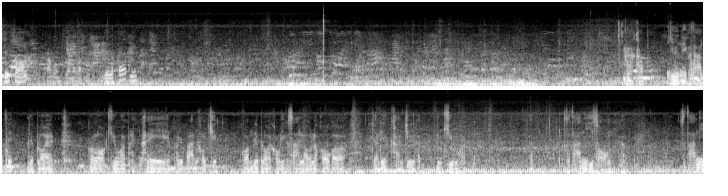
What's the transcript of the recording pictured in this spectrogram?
เข็มสองครับผมเขียนเลยครับเดี๋ยวจะแป๊บนึงอ่าครับ ยื่นเอกสารเสร็จเรียบร้อย ก็รอคิวครับให้ให้พยาบาลเขาเช็คความเรียบร้อยของเอกสารเราแล้วเขาก็จะเรียกขานชื่อครับเป็นคิวครับครับ สถานีที่สองครับสถานี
